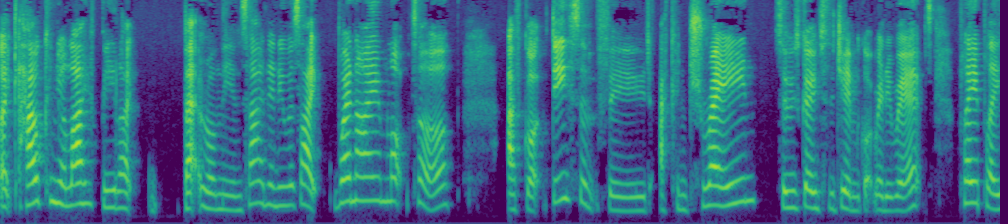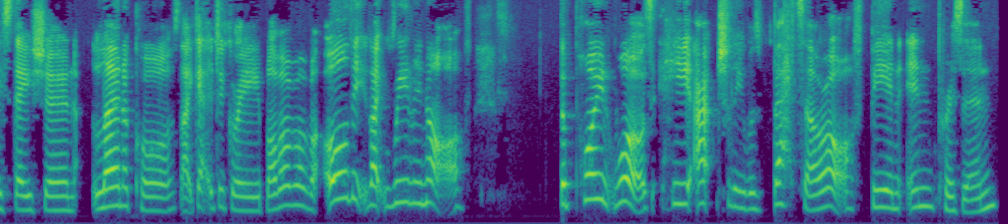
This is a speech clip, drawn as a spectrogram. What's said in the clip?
Like, how can your life be like better on the inside? And he was like, When I am locked up, I've got decent food, I can train. So he was going to the gym, got really ripped, play PlayStation, learn a course, like get a degree, blah blah blah blah. All the like reeling off. The point was he actually was better off being in prison,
